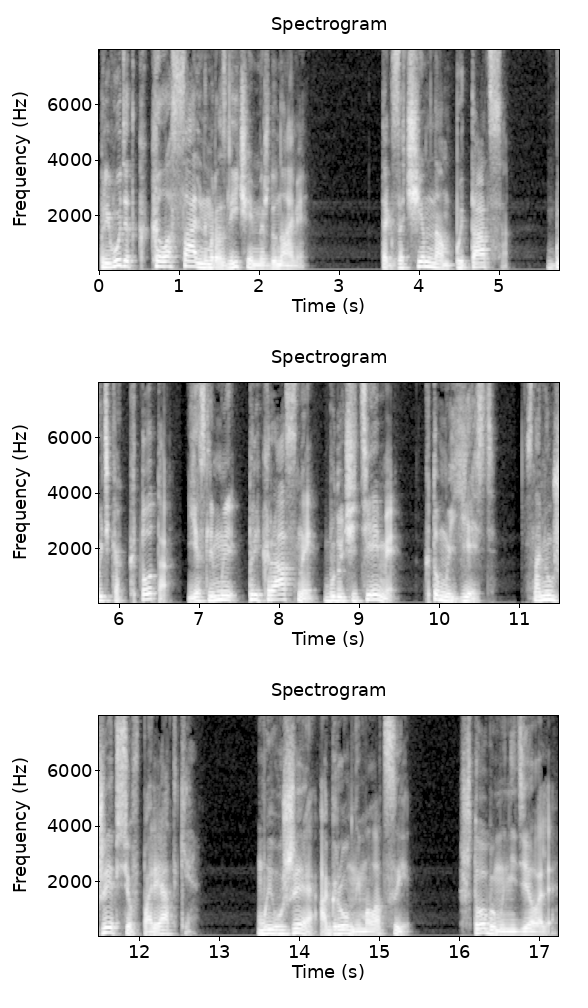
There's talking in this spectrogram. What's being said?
приводят к колоссальным различиям между нами. Так зачем нам пытаться быть как кто-то, если мы прекрасны, будучи теми, кто мы есть? С нами уже все в порядке. Мы уже огромные молодцы. Что бы мы ни делали,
